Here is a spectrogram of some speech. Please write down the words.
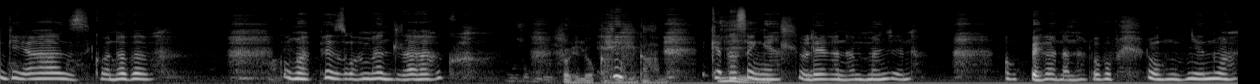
Ngiyazi khona baba. Kungaphezulu kwamandla akho. hloli lo gama ngami Kepha sengiyahluleka namanje na. Ukubhekana nalobu buhlungu umnyeni wami.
